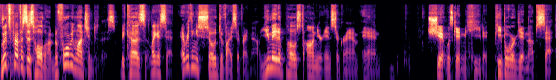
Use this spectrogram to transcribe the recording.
let's preface this. Hold on before we launch into this, because like I said, everything is so divisive right now. You made a post on your Instagram and shit was getting heated. People were getting upset.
